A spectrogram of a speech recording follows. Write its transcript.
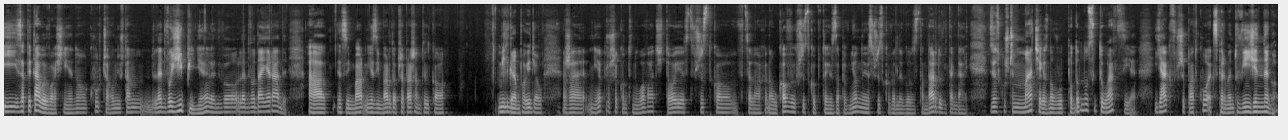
i zapytały właśnie, no kurczę, on już tam ledwo zipi, nie? Ledwo, ledwo daje rady. A Zimbar nie Zimbardo, przepraszam, tylko Milgram powiedział, że nie, proszę kontynuować, to jest wszystko w celach naukowych, wszystko tutaj jest zapewnione, jest wszystko wedle standardów i tak dalej. W związku z czym macie znowu podobną sytuację, jak w przypadku eksperymentu więziennego.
